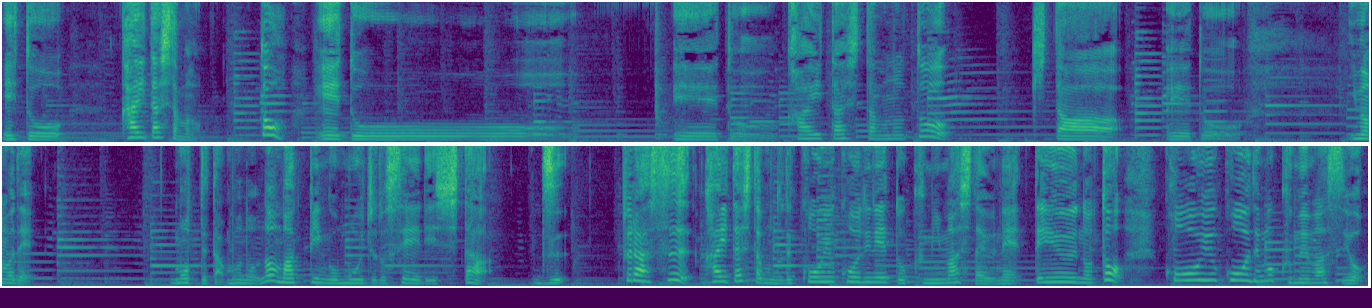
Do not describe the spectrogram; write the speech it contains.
え、ー、と、買い足したもの、と、えっ、ー、と、えっ、ー、と、買い足したものと、来た、えっ、ー、と、今まで持ってたもののマッピングをもう一度整理した図。プラス、買い足したものでこういうコーディネートを組みましたよねっていうのと、こういうコーデも組めますよ。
